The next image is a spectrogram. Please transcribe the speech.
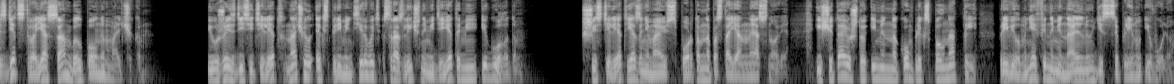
С детства я сам был полным мальчиком. И уже с 10 лет начал экспериментировать с различными диетами и голодом. С шести лет я занимаюсь спортом на постоянной основе и считаю, что именно комплекс полноты привил мне феноменальную дисциплину и волю.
